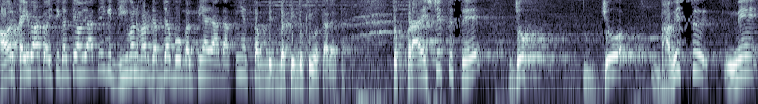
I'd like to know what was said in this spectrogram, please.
और कई बार तो ऐसी गलतियाँ हो जाती हैं कि जीवन भर जब जब वो गलतियाँ याद आती हैं, तब भी व्यक्ति दुखी होता रहता है। तो प्रायश्चित से जो जो भविष्य में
